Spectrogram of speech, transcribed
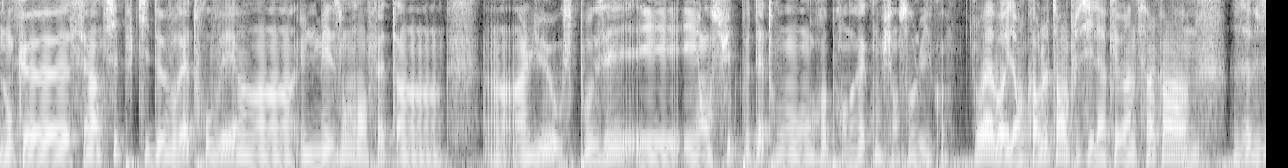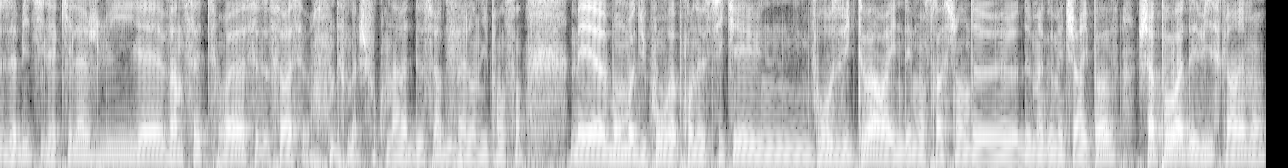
Donc euh, c'est un type qui devrait trouver un- une maison en fait, un, un, un lieu où se poser et, et ensuite peut-être on reprendrait confiance en lui quoi. Ouais, bon, il a encore le temps, en plus, il a que 25 ans. hein. Mm. Zabit, il a quel âge lui? Il est 27. Ouais, vrai, c'est vraiment dommage, faut qu'on arrête de se faire du mal en y pensant. Mais euh, bon, bah, du coup, on va pronostiquer une grosse victoire et une démonstration de, de Magomed Sharipov. Chapeau à Davis quand même. hein.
